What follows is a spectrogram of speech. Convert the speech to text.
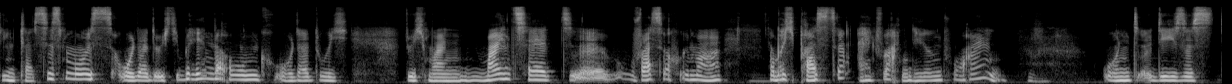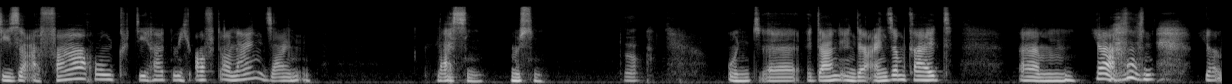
den Klassismus oder durch die Behinderung oder durch, durch mein Mindset, äh, was auch immer. Aber ich passte einfach nirgendwo rein. Und dieses, diese Erfahrung, die hat mich oft allein sein lassen müssen. Ja. Und äh, dann in der Einsamkeit, ähm, ja, ja,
